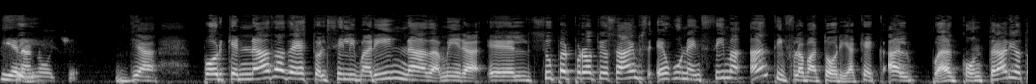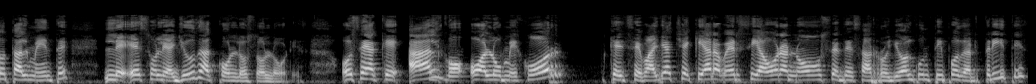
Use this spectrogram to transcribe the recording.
Y en la noche. Ya porque nada de esto, el silimarín, nada. Mira, el Super Proteosymes es una enzima antiinflamatoria que al, contrario totalmente, le, eso le ayuda con los dolores. O sea que algo, o a lo mejor que se vaya a chequear a ver si ahora no se desarrolló algún tipo de artritis,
